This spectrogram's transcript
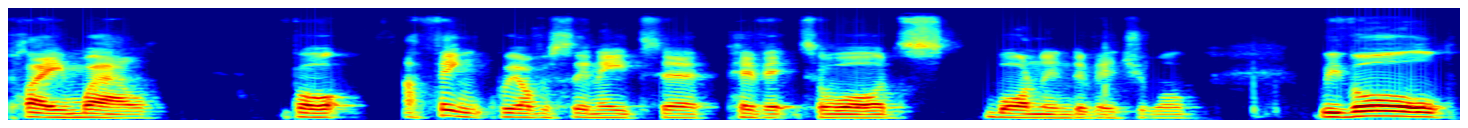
playing well, but I think we obviously need to pivot towards one individual. We've all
